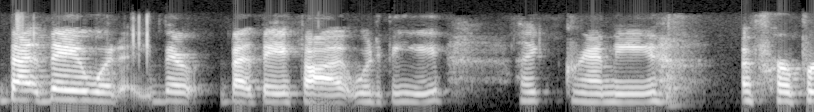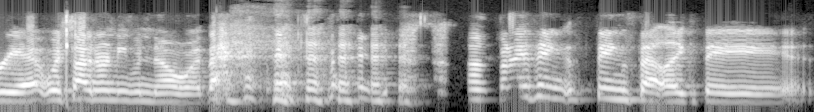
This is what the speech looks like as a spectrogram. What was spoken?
that they would that they thought would be like Grammy appropriate, which I don't even know what that is. but, um, but I think things that like they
